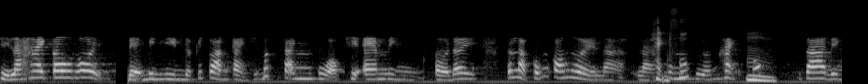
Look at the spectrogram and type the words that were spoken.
chỉ là hai câu thôi để mình nhìn được cái toàn cảnh cái bức tranh của chị em mình ở đây tức là cũng có người là là Hạnh sung phúc. sướng hạnh Ừ. phúc gia đình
